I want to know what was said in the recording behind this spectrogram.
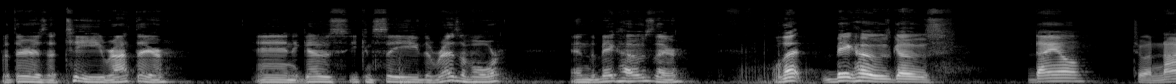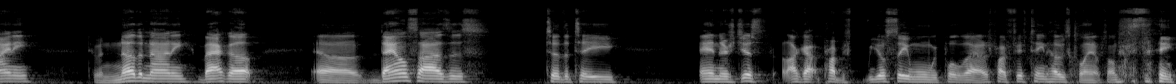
but there is a T right there, and it goes, you can see the reservoir and the big hose there. Well, that big hose goes down to a 90, to another 90, back up, uh, downsizes to the T, and there's just, I got probably, you'll see when we pull it out, there's probably 15 hose clamps on this thing,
